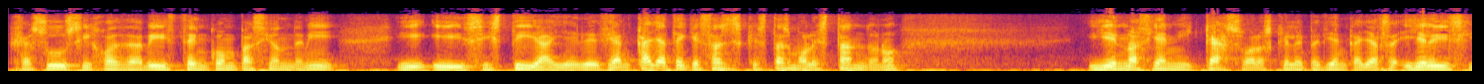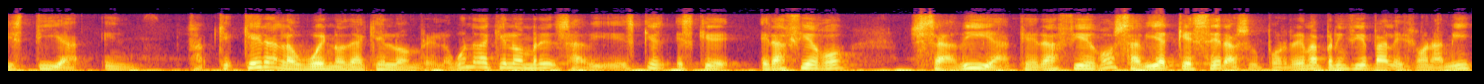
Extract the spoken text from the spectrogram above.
Jesús, hijo de David, ten compasión de mí. Y, insistía y le decían, cállate que estás, que estás molestando, ¿no? Y él no hacía ni caso a los que le pedían callarse. Y él insistía. En, ¿qué, era lo bueno de aquel hombre? Lo bueno de aquel hombre es, que, es que era ciego, sabía que era ciego, sabía que ese era su problema principal, y dijo, bueno, a mí,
